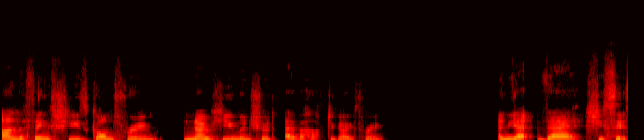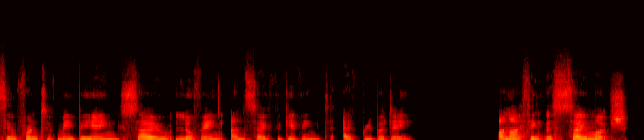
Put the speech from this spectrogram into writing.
and the things she's gone through, no human should ever have to go through. And yet, there she sits in front of me, being so loving and so forgiving to everybody. And I think there's so much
